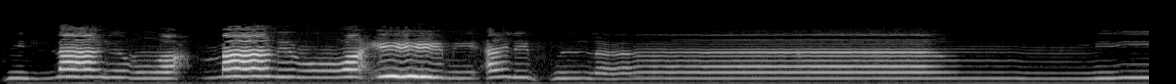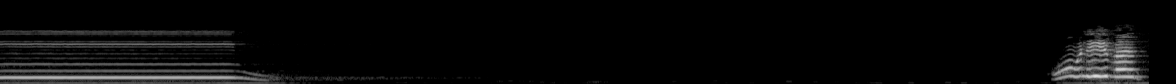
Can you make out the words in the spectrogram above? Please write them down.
بسم الله الرحمن الرحيم. ألف لام غلبت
